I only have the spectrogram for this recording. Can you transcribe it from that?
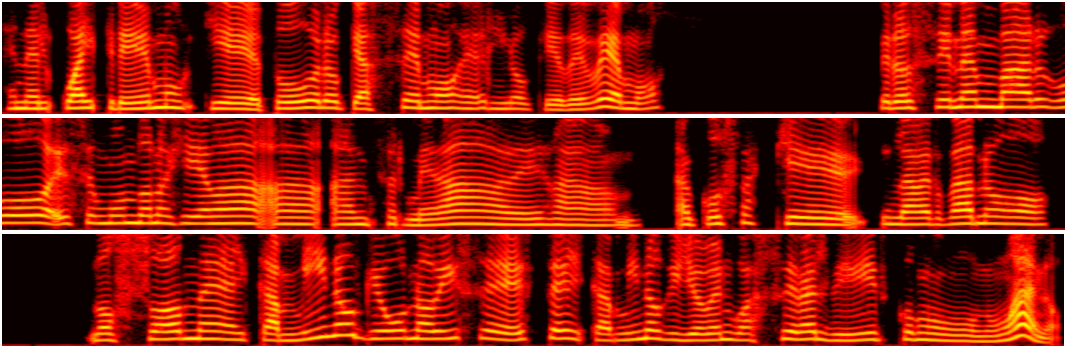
en el cual creemos que todo lo que hacemos es lo que debemos pero sin embargo, ese mundo nos lleva a, enfermedades, a, cosas que, la verdad no, no son el camino que uno dice, este es el camino que yo vengo a hacer al vivir como un humano.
